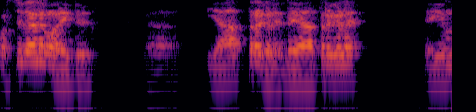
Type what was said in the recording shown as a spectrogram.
കുറച്ചു കാലമായിട്ട് യാത്രകൾ എന്റെ യാത്രകളെയും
